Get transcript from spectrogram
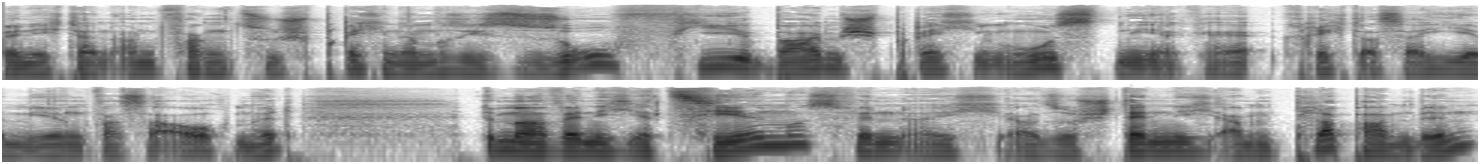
wenn ich dann anfange zu sprechen, dann muss ich so viel beim Sprechen husten. Ihr kriegt das ja hier im Irgendwasser auch mit. Immer wenn ich erzählen muss, wenn ich also ständig am Plappern bin,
